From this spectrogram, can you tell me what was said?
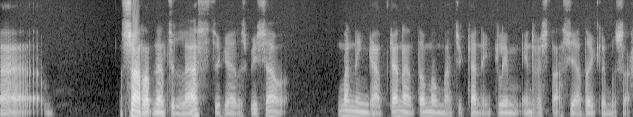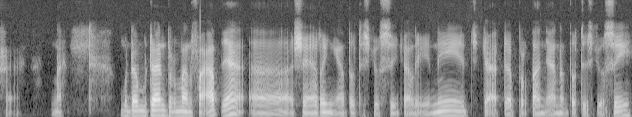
uh, syaratnya jelas juga harus bisa meningkatkan atau memajukan iklim investasi atau iklim usaha. Nah, mudah-mudahan bermanfaat ya uh, sharing atau diskusi kali ini. Jika ada pertanyaan atau diskusi,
